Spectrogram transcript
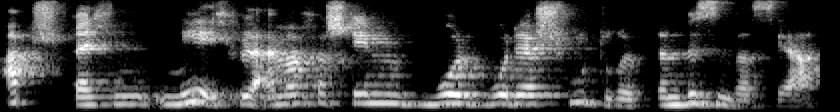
absprechen? Nee, ich will einmal verstehen, wo, wo der Schuh drückt. Dann wissen wir es ja.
